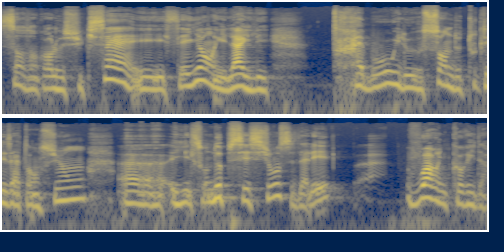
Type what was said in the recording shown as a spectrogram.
sans encore le succès et essayant. Et là, il est très beau, il est au centre de toutes les attentions. et son obsession, c'est d'aller voir une corrida.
